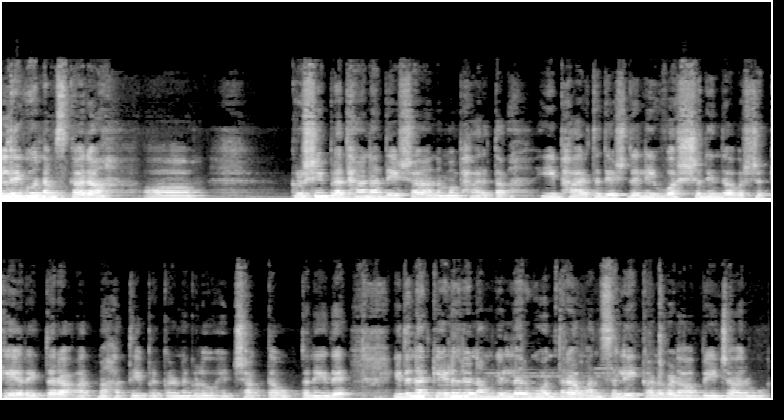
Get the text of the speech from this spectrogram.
ಎಲ್ರಿಗೂ ನಮಸ್ಕಾರ. ಕೃಷಿ ಪ್ರಧಾನ ದೇಶ ನಮ್ಮ ಭಾರತ. ಈ ಭಾರತ ದೇಶದಲ್ಲಿ ವರ್ಷದಿಂದ ವರ್ಷಕ್ಕೆ ರೈತರ ಆತ್ಮಹತ್ಯೆ ಪ್ರಕರಣಗಳು ಹೆಚ್ಚಾಗ್ತಾ ಹೋಗ್ತಾನೆ ಇದೆ. ಇದನ್ನ ಕೇಳಿದ್ರೆ ನಮ್ಗೆಲ್ಲರಿಗೂ ಒಂಥರ ಮನಸ್ಸಲ್ಲಿ ಕಳವಳ, ಬೇಜಾರು,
